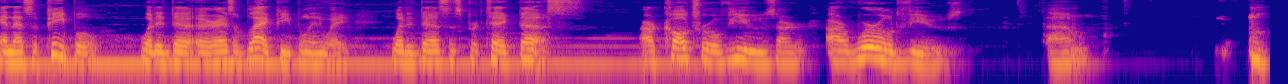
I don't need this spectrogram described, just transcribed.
And as a people, what it does, or as a black people anyway, what it does is protect us, our cultural views, our our world views. Um,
